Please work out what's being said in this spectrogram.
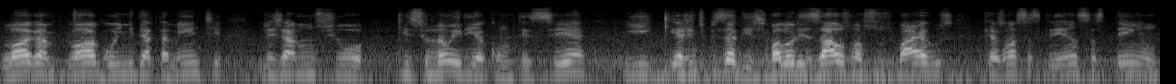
logo, logo imediatamente ele já anunciou que isso não iria acontecer e que a gente precisa disso, valorizar os nossos bairros, que as nossas crianças tenham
